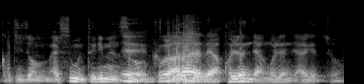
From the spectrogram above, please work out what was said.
같이 좀 말씀을 드리면서 예, 그걸 알아야 내가 걸렸는지 안 걸렸는지 알겠죠.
